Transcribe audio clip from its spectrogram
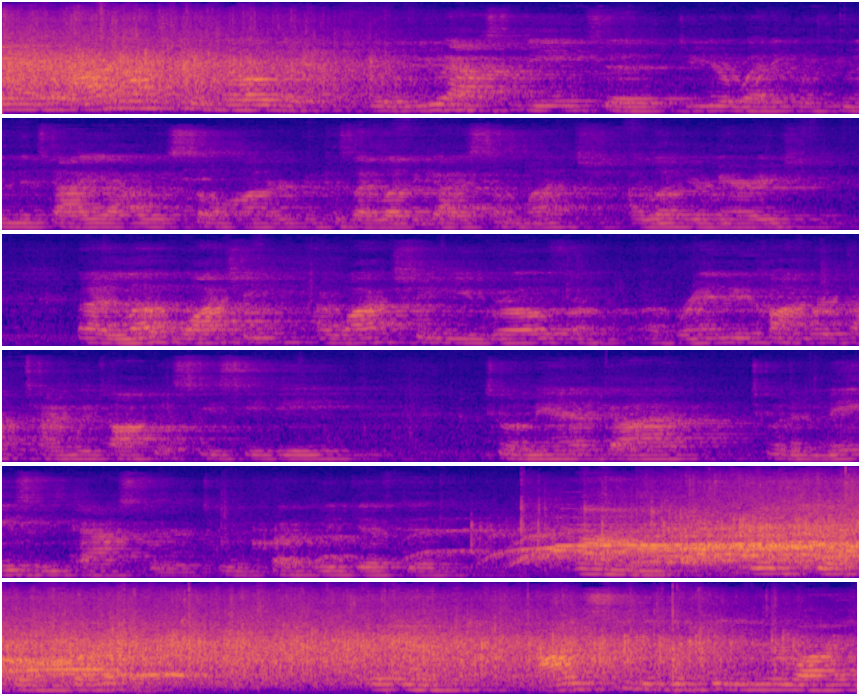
and I want you to know that, when you asked me wedding with you and Natalia, I was so honored because I love you guys so much. I love your marriage. But I love watching, I watching you grow from a brand new convert that time we talked at CCV to a man of God, to an amazing pastor, to incredibly gifted. Um, it's just incredible. And I see the gifting in your life.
